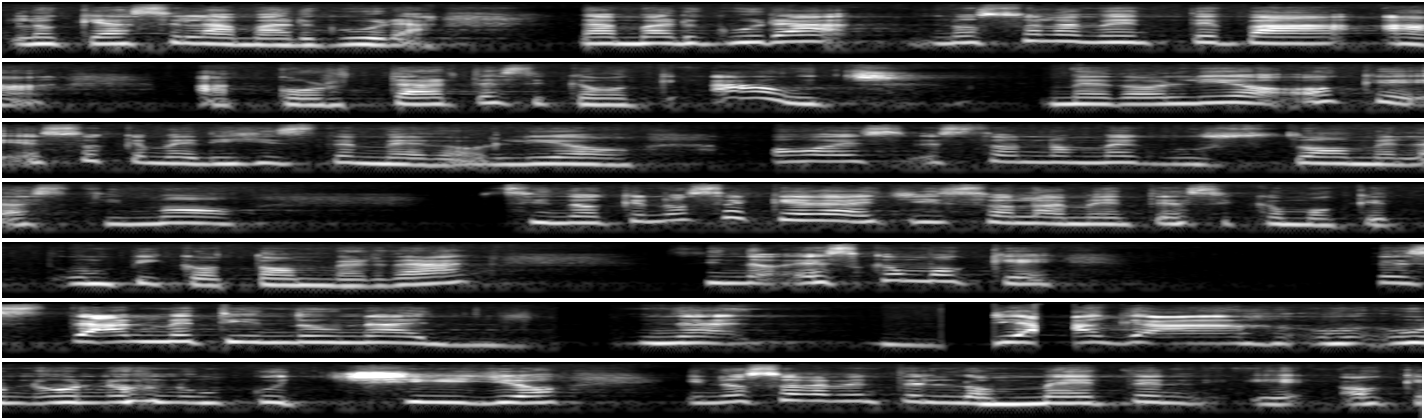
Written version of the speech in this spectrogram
lo, que hace la amargura. La amargura no solamente va a, a cortarte así como que, ouch, me dolió, ok, eso que me dijiste me dolió, oh, esto no me gustó, me lastimó, sino que no se queda allí solamente así como que un picotón, ¿verdad? Sino es como que te están metiendo una, llaga, un, cuchillo, y no solamente lo meten, y, ok,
